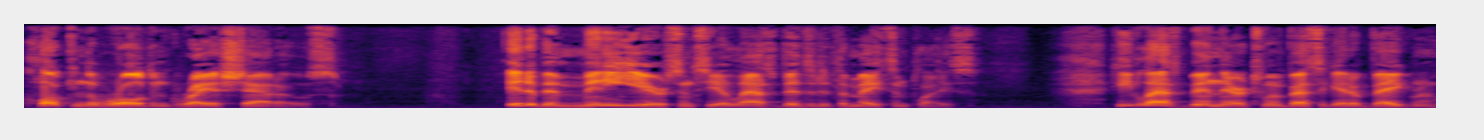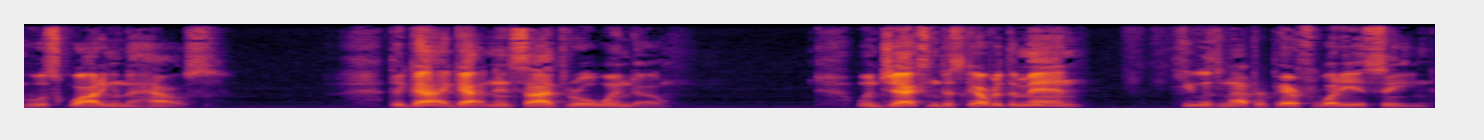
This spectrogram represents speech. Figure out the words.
cloaking the world in grayish shadows. It had been many years since he had last visited the Mason place. He'd last been there to investigate a vagrant who was squatting in the house. The guy had gotten inside through a window. When Jackson discovered the man, he was not prepared for what he had seen.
